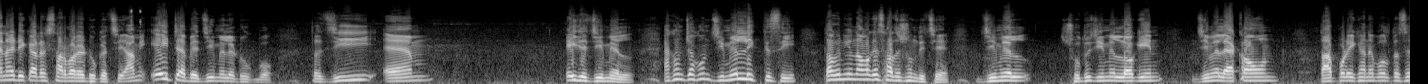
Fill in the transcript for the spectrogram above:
এনআইডি কার্ডের সার্ভারে ঢুকেছি। আমি এই ট্যাবে জিমেলে ঢুকবো। তো জি এম এই যে জিমেল এখন যখন জিমেল লিখতেছি, তখন কিন্তু আমাকে সাজেশন দিচ্ছে জিমেল শুধু Gmail log in Gmail account তারপর এখানে বলতেছে,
